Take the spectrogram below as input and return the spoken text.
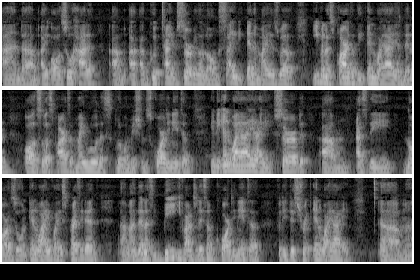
and um, I also had um, a, a, good time serving alongside the NMI as well, even as part of the NYI and then also as part of my role as Global Missions Coordinator. In the NYI, I served um, as the North Zone NYI Vice President um, and then as the B Evangelism Coordinator for the District NYI. Um,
